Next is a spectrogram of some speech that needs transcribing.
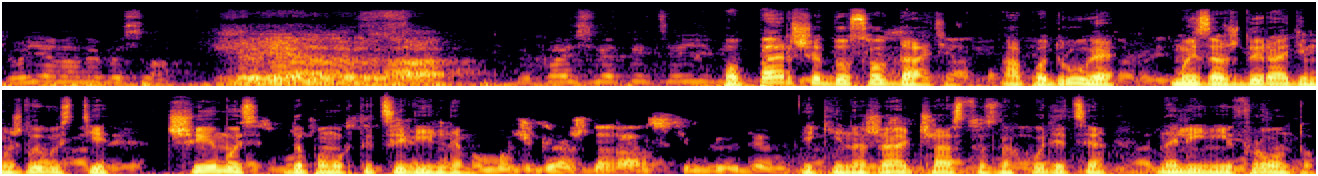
що є на небесах. Що є на небесах. Нехай святиться ім'я. По-перше, до солдатів. А по-друге, ми завжди раді можливості чимось допомогти цивільним, Помочь гражданским людям. які, на жаль, часто знаходяться на лінії фронту,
